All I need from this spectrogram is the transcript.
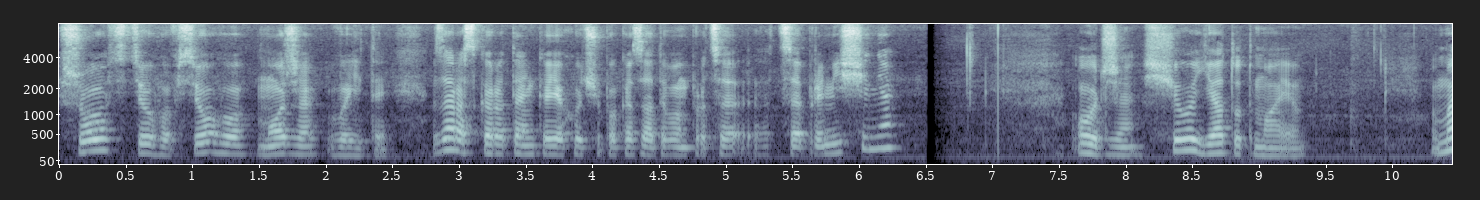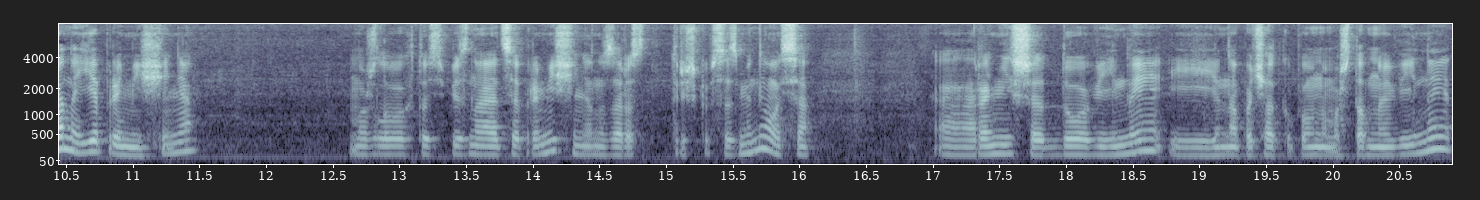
що з цього всього може вийти. Зараз коротенько я хочу показати вам про це, це приміщення. Отже, що я тут маю? У мене є приміщення. Можливо, хтось впізнає це приміщення, але зараз трішки все змінилося. Е, Раніше до війни і на початку повномасштабної війни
